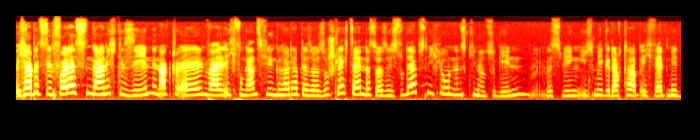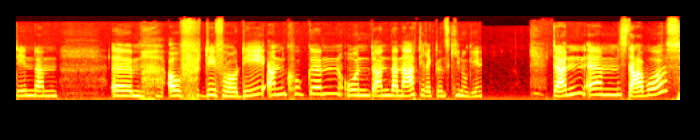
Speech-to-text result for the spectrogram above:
Ich habe jetzt den vorletzten gar nicht gesehen, den aktuellen, weil ich von ganz vielen gehört habe, der soll so schlecht sein, dass soll sich so derbst nicht lohnen, ins Kino zu gehen. Weswegen ich mir gedacht habe, ich werde mir den dann ähm, auf DVD angucken und dann danach direkt ins Kino gehen. Dann ähm, Star Wars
